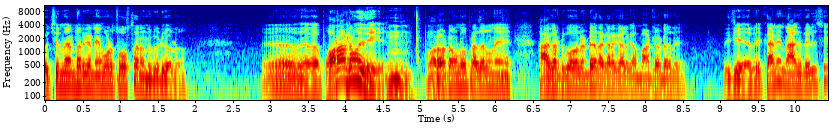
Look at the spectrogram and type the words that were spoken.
వచ్చిందంటారు కానీ నేను కూడా చూస్తానండి వీడియోలు. పోరాటం ఇది. పోరాటంలో ప్రజల్ని ఆకట్టుకోవాలంటే రకరకాలుగా మాట్లాడాలి ఇది చేయాలి. కానీ నాకు తెలిసి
